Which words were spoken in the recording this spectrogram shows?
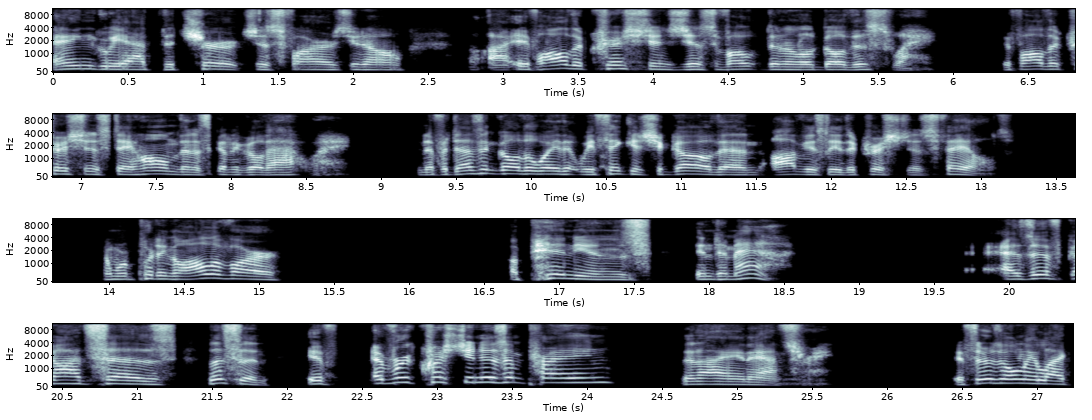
angry at the church as far as, you know, uh, if all the Christians just vote, then it'll go this way. If all the Christians stay home, then it's going to go that way. And if it doesn't go the way that we think it should go, then obviously the Christians failed. And we're putting all of our opinions into man. As if God says, listen, if every Christian isn't praying, then I ain't answering. If there's only like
